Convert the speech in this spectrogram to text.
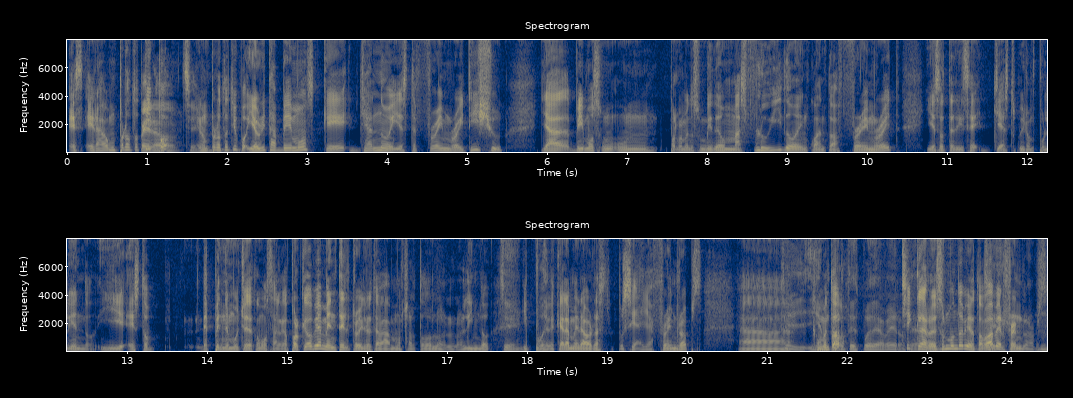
es- era un prototipo. Pero, sí. Era un prototipo. Y ahorita vemos que ya no hay este frame rate issue. Ya vimos un, un- por lo menos un video más fluido en cuanto a frame rate. Y eso te dice, ya estuvieron puliendo. Y esto depende mucho de cómo salga. Porque obviamente el trailer te va a mostrar todo lo, lo lindo. Sí. Y puede que a la mera hora, pues sí haya frame drops. Ah, Sí, y como en partes puede haber. Sí, sea, claro, es un mundo abierto. Va a haber frame drops.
